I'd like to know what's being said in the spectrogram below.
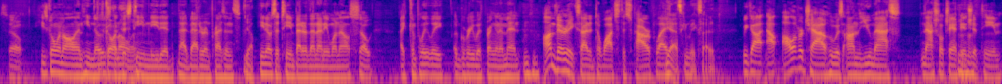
So he's going all in. He knows that this in. team needed that veteran presence. Yep. He knows the team better than anyone else. So I completely agree with bringing him in. I'm very excited to watch this power play. Mm-hmm. Yeah, it's gonna be excited. We got Al- Oliver Chau, who was on the UMass national championship Mm-hmm. team.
